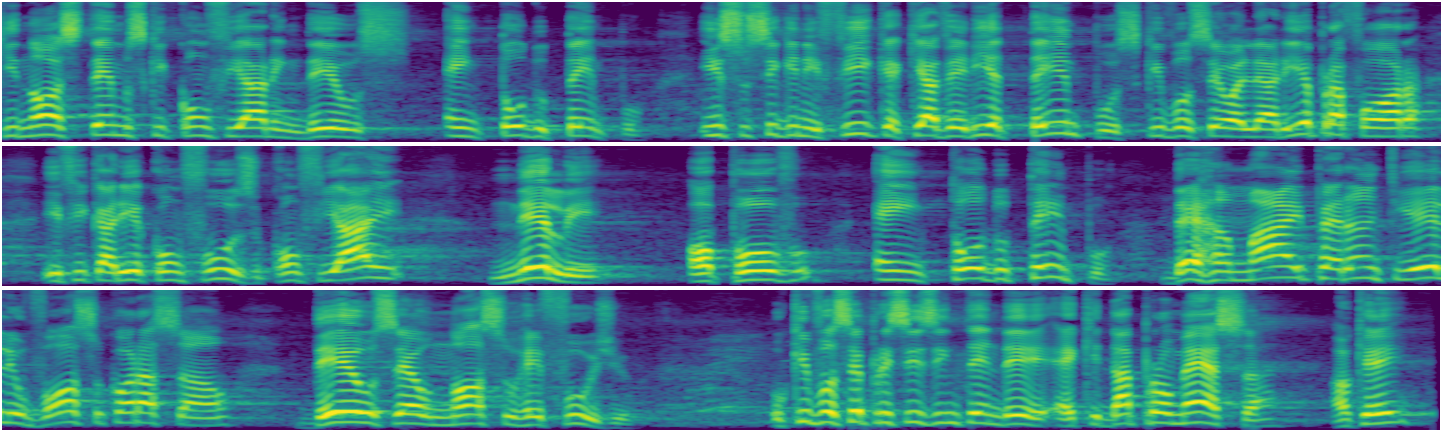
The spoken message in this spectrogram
que nós temos que confiar em Deus em todo o tempo. Isso significa que haveria tempos que você olharia para fora e ficaria confuso. Confiai nele, ó povo, em todo o tempo. Derramai perante ele o vosso coração. Deus é o nosso refúgio. O que você precisa entender é que da promessa ok?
